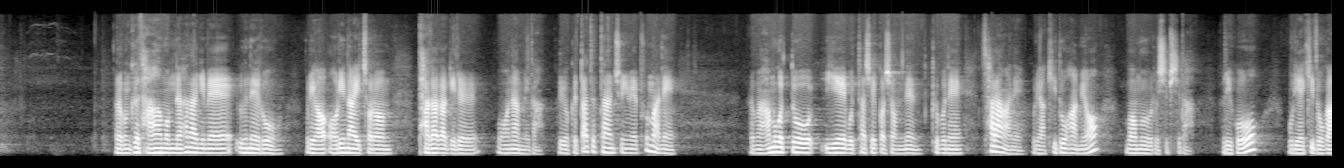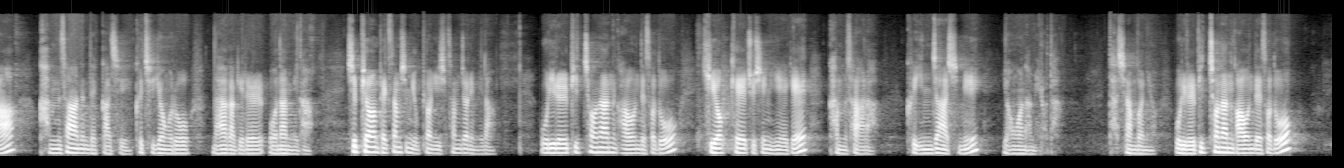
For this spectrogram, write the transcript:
여러분 그 다음 없는 하나님의 은혜로 우리가 어린아이처럼 다가가기를 원합니다. 그리고 그 따뜻한 주님의 품 안에 여러분 아무것도 이해 못하실 것이 없는 그분의 사랑 안에 우리가 기도하며 머무르십시다. 그리고 우리의 기도가 감사하는 데까지 그 지경으로 나아가기를 원합니다. 시편 136편 23절입니다. 우리를 비천한 가운데서도 기억해 주신 이에게 감사하라. 그 인자하심이 영원함이로다. 다시 한번요. 우리를 비천한 가운데서도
